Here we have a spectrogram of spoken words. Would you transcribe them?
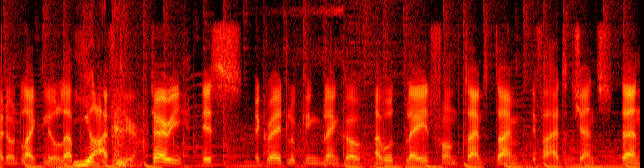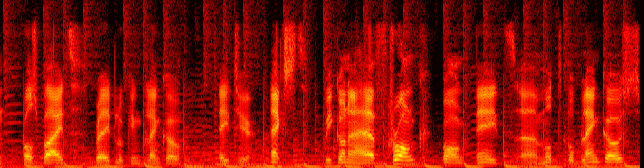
I don't like Lil Lep, F tier. Terry is a great looking Blanko. I would play it from time to time if I had the chance. Then Frostbite, great looking Blanko, A tier. Next, we're gonna have Kronk. Kronk made uh, multiple Blankos,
